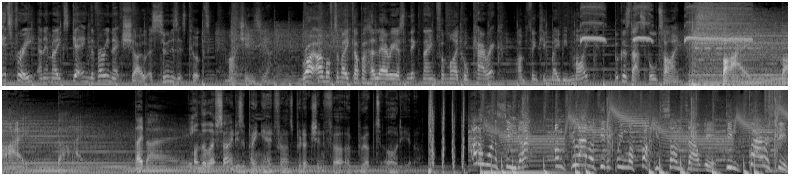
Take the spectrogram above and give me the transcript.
It's free and it makes getting the very next show as soon as it's cooked much easier. Right, I'm off to make up a hilarious nickname for Michael Carrick. I'm thinking maybe Mike, because that's full time. Bye, bye, bye, bye bye. On the left side is a Paint Your Headphones production for Abrupt Audio. I don't want to see that. I'm glad I didn't bring my fucking sons out here. It's embarrassing.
